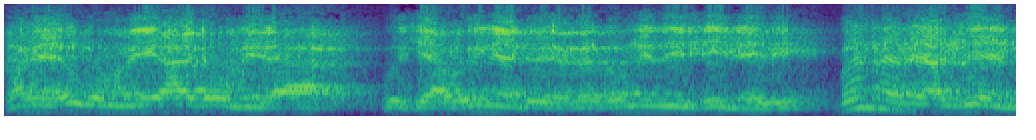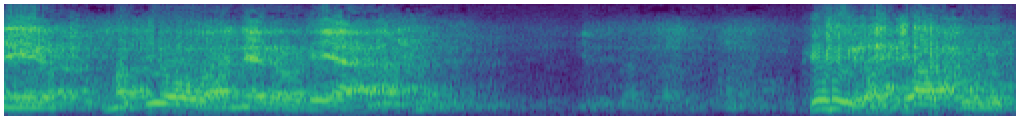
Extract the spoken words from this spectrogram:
ဒါပြန်ဥက္ကမောကြီးအားထုတ်နေတာကိုဆရာဘုန်းကြီးနဲ့တွေ့ရသုံးလေးနှစ်ရှိနေပြီဘယ်နဲ့များဖြစ်နေတော့မပြောပါနဲ့တော့ဗျာကိလေသာချခိုးလို့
